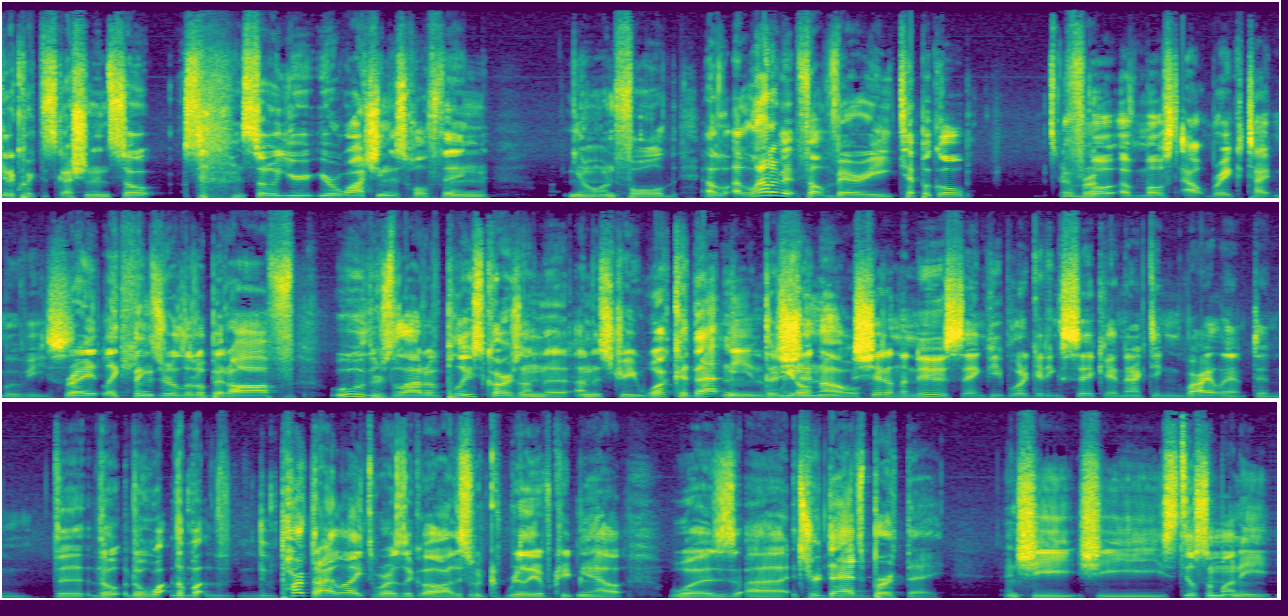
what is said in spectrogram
get a quick discussion. And so so you're you're watching this whole thing, you know, unfold. A, a lot of it felt very typical, of, mo- of most outbreak type movies. right? Like things are a little bit off. Ooh, there's a lot of police cars on the on the street. What could that mean? There's we shit, don't know. Shit on the news saying people are getting sick and acting violent and the the the the, the part that I liked, where I was like, oh, this would really have creeped me out, was uh, it's her dad's birthday, and she she steals some money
